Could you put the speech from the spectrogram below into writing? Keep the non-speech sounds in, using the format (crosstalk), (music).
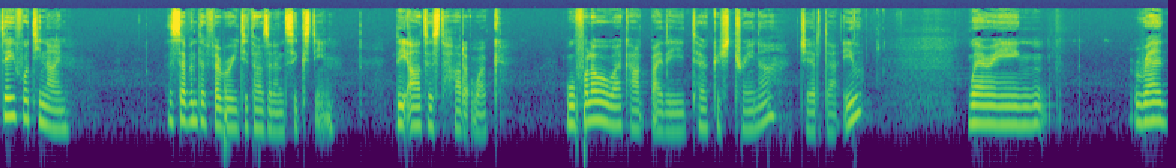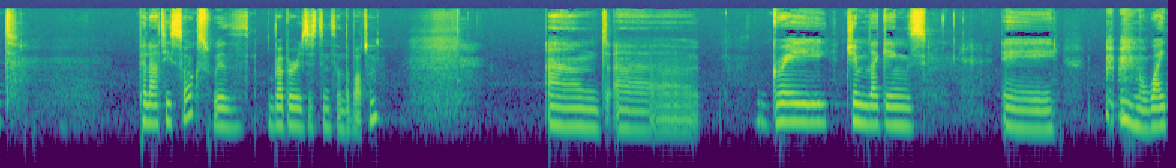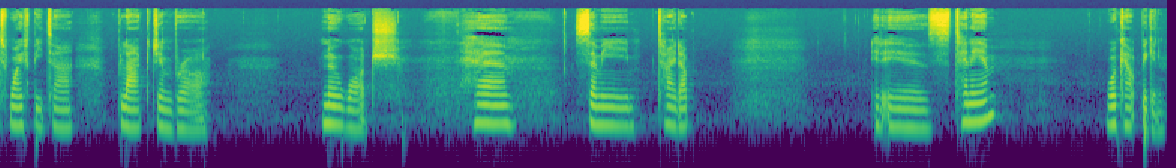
Day 49, the 7th of February 2016. The artist hard at work. We'll follow a workout by the Turkish trainer Cerda Il, wearing red Pilates socks with rubber resistance on the bottom and uh, gray gym leggings, a (clears throat) white wife beater, black gym bra, no watch, hair semi tied up. It is 10 a.m. Workout begin.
